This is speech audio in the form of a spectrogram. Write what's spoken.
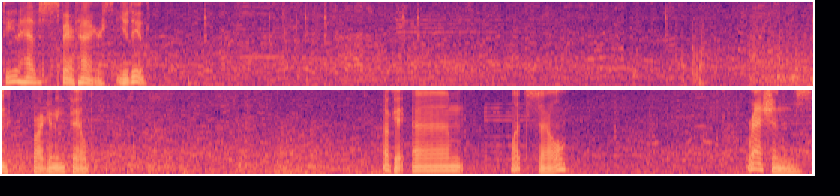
do you have spare tires? You do. Bargaining failed. Okay, um, let's sell rations.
